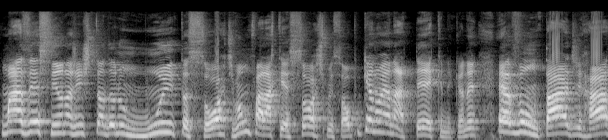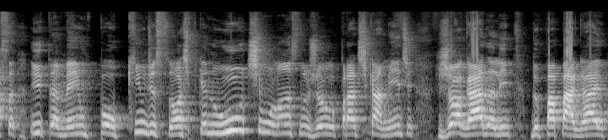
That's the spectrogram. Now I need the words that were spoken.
Mas esse ano a gente está dando muita sorte. Vamos falar que é sorte, pessoal, porque não é na técnica, né? É vontade, raça e também um pouquinho de sorte, porque no último lance do jogo, praticamente, jogada ali do papagaio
